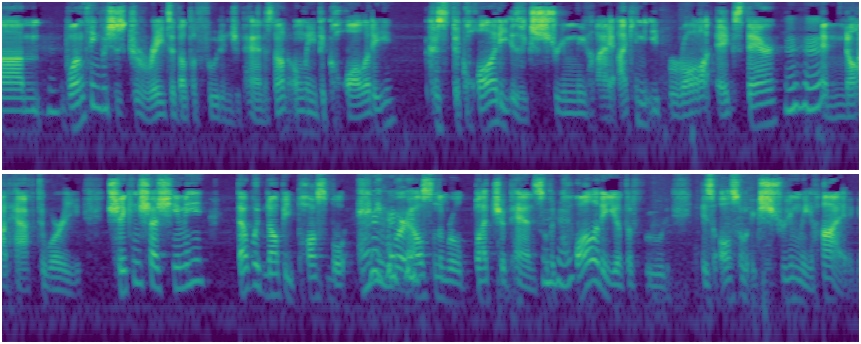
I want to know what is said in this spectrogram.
Um, Mm-hmm. One thing which is great about the food in Japan is not only the quality, because the quality is extremely high. I can eat raw eggs there Mm-hmm. and not have to worry. Chicken sashimi, that would not be possible anywhere else in the world but Japan. So Mm-hmm. the quality of the food is also extremely high.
